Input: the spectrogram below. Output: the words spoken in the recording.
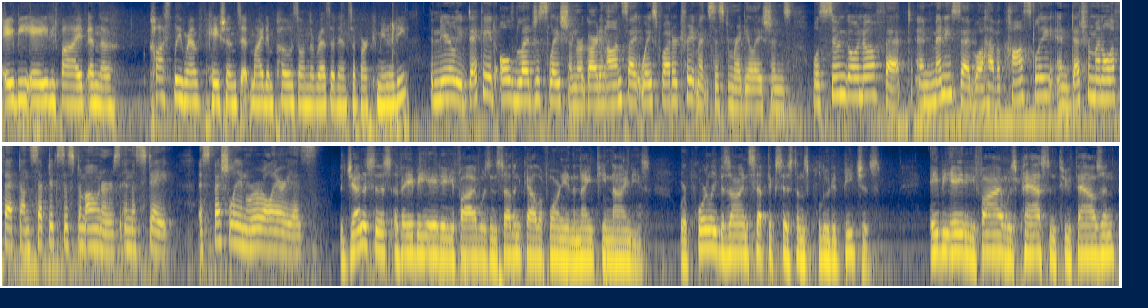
AB 885 and the costly ramifications it might impose on the residents of our community. The nearly decade old legislation regarding on site wastewater treatment system regulations will soon go into effect, and many said will have a costly and detrimental effect on septic system owners in the state, especially in rural areas. The genesis of AB 885 was in Southern California in the 1990s, where poorly designed septic systems polluted beaches. AB 885 was passed in 2000.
